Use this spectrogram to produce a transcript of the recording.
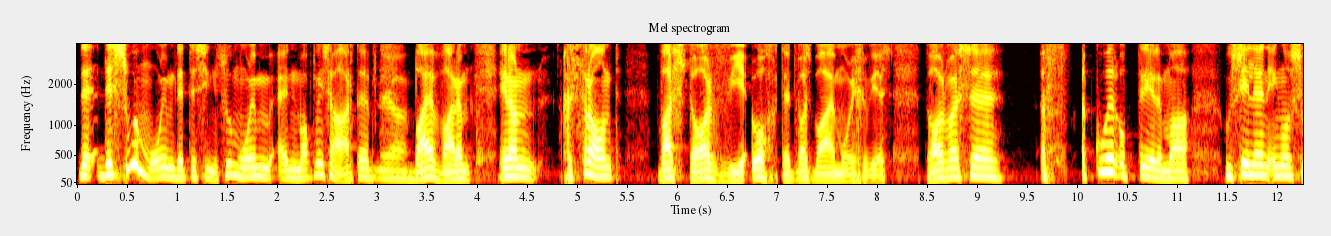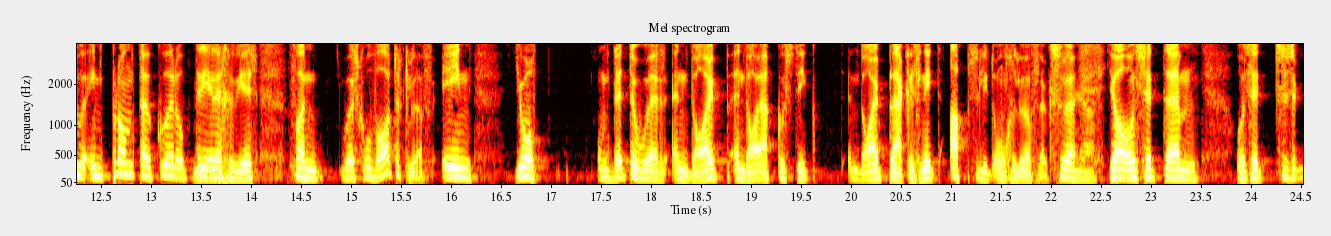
dit dis so mooi om dit te sien. So mooi en maak mense harte ja. baie warm en dan gisterand was daar weer, oeg, dit was baie mooi geweest. Daar was 'n 'n kooroptrede, maar hoe sê hulle in Engels so impromptu kooroptrede mm. gewees van Hoërskool Waterkloof en joh om dit te hoor in daai in daai akoestiek in daai plek is net absoluut ongelooflik. So ja, ja ons het ehm um, ons het soos ek,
